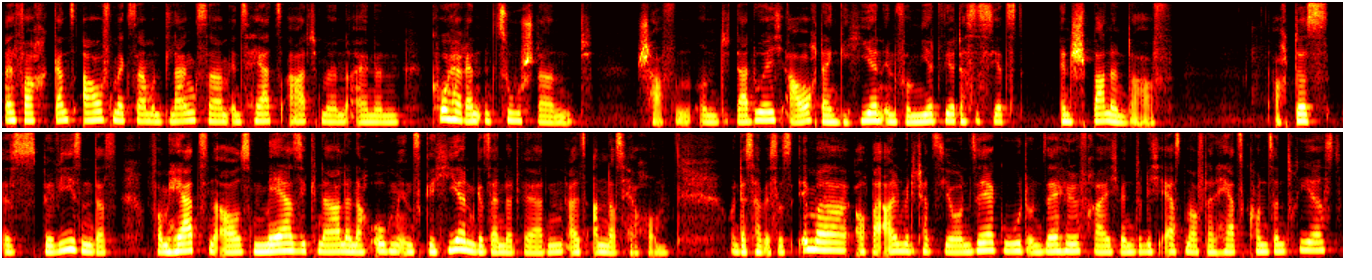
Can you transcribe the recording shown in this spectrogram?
einfach ganz aufmerksam und langsam ins Herz atmen, einen kohärenten Zustand schaffen und dadurch auch dein Gehirn informiert wird, dass es jetzt entspannen darf. Auch das ist bewiesen, dass vom Herzen aus mehr Signale nach oben ins Gehirn gesendet werden als andersherum. Und deshalb ist es immer, auch bei allen Meditationen, sehr gut und sehr hilfreich, wenn du dich erstmal auf dein Herz konzentrierst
